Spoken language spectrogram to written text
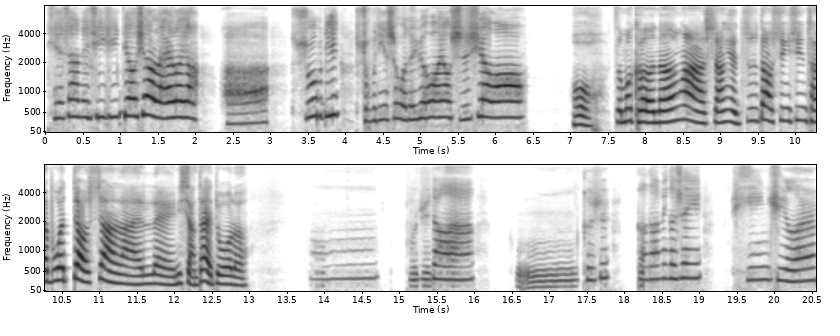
天上的星星掉下来了呀？啊，说不定，说不定是我的愿望要实现了。哦，怎么可能啊？想也知道，星星才不会掉下来嘞！你想太多了。嗯，不知道啊。嗯，可是刚刚那个声音。听起来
